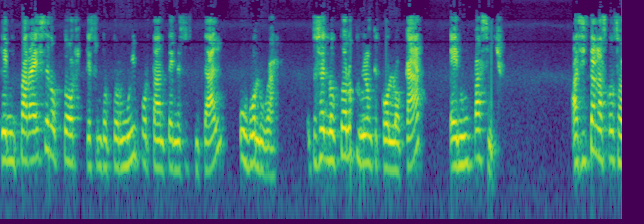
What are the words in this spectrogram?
Que ni para ese doctor, que es un doctor muy importante en ese hospital, hubo lugar. Entonces el doctor lo tuvieron que colocar en un pasillo. Así están las cosas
